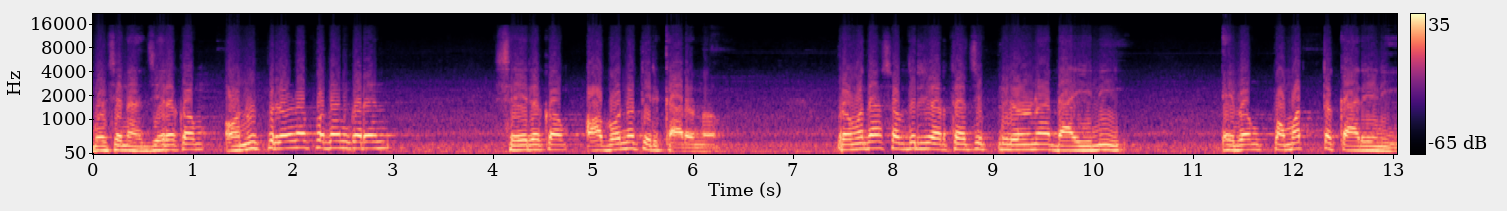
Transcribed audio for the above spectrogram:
বলছে না, যেরকম অনুপ্রেরণা প্রদান করেন সেই রকম অবনতির কারণও। প্রমদা শব্দটির অর্থ হচ্ছে প্রেরণা দায়িনী এবং প্রমত্তকারিণী।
